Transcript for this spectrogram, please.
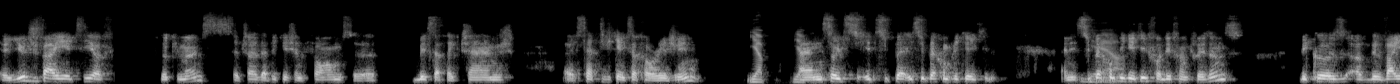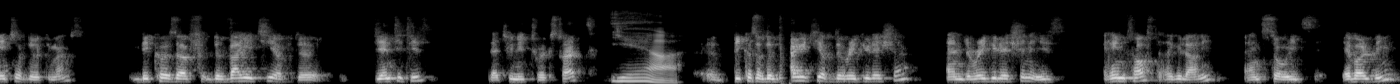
a huge variety of documents, such as application forms, uh, bills of exchange, uh, certificates of origin, Yep. Yep. And so it's it's super it's super complicated, and it's super yeah. complicated for different reasons, because of the variety of the documents, because of the variety of the the entities that you need to extract. Yeah. Uh, because of the variety of the regulation, and the regulation is reinforced regularly, and so it's evolving,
